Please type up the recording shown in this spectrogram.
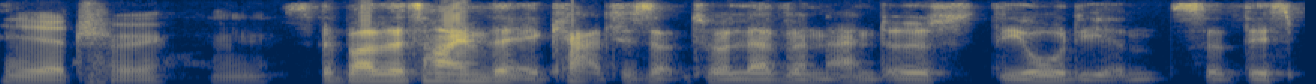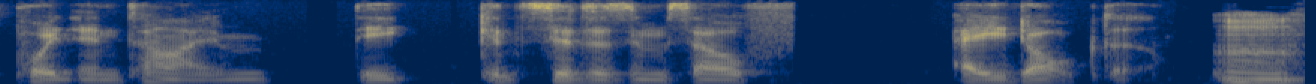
Yeah, true. Mm. so by the time that it catches up to 11 and us the audience at this point in time he considers himself a doctor Mm.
